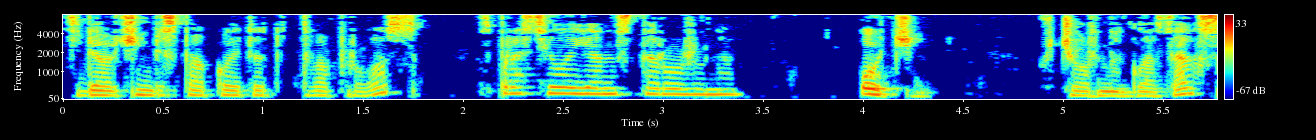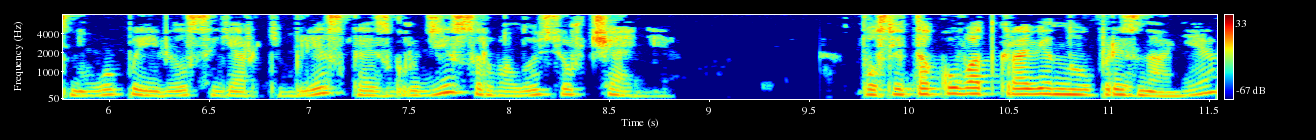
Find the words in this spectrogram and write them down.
Тебя очень беспокоит этот вопрос? Спросила я настороженно. Очень. В черных глазах снова появился яркий блеск, а из груди сорвалось урчание. После такого откровенного признания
